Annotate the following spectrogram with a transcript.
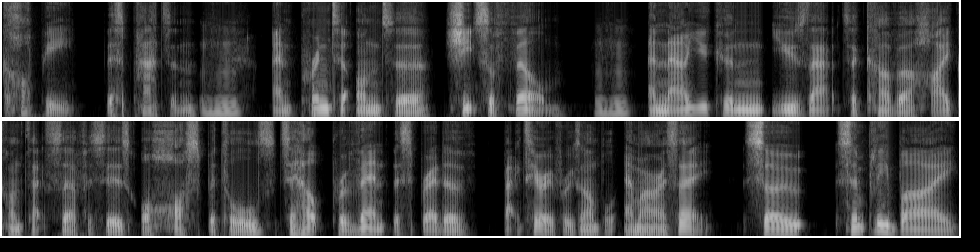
copy this pattern mm-hmm. and print it onto sheets of film. Mm-hmm. And now you can use that to cover high contact surfaces or hospitals to help prevent the spread of bacteria, for example, MRSA. So simply by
